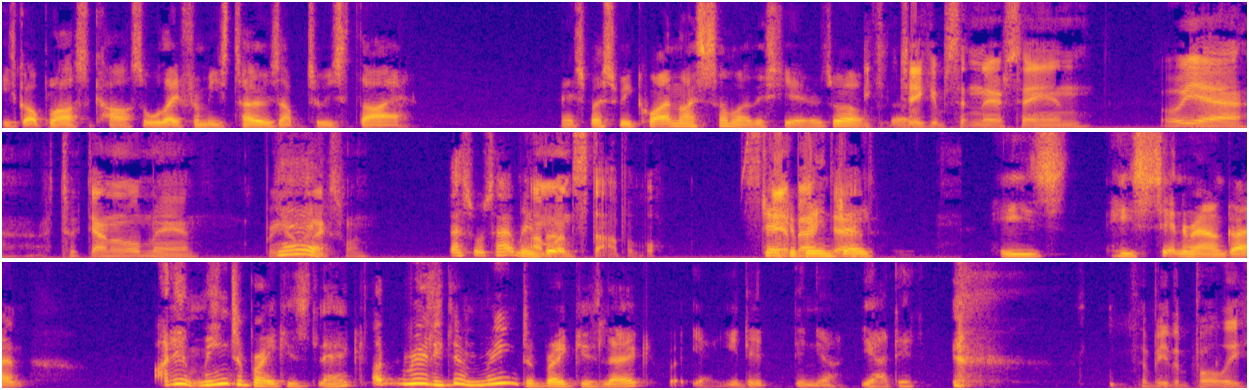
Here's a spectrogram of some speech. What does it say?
he's got a plaster cast all the way from his toes up to his thigh. And it's supposed to be quite a nice summer this year as well. so- Jacob's sitting there saying, "Oh yeah, I took down an old man. Bring on the next one. That's what's happening. I'm unstoppable." Stand Jacob being. Jacob, he's he's sitting around going, "I didn't mean to break his leg. I really didn't mean to break his leg." But yeah, you did, didn't you? Yeah, I did. He'll be the bully.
